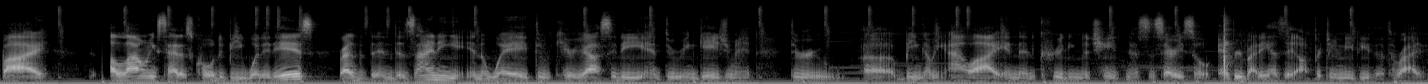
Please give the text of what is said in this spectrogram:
by allowing status quo to be what it is rather than designing it in a way through curiosity and through engagement through uh, being an ally and then creating the change necessary so everybody has the opportunity to thrive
